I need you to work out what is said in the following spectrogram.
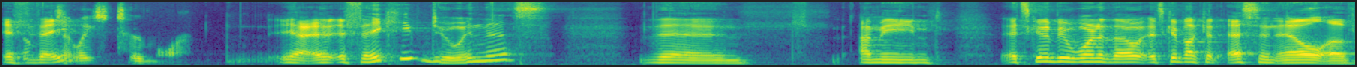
if they at least two more. yeah, if they keep doing this, then I mean, it's gonna be one of those. It's gonna be like an SNL of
